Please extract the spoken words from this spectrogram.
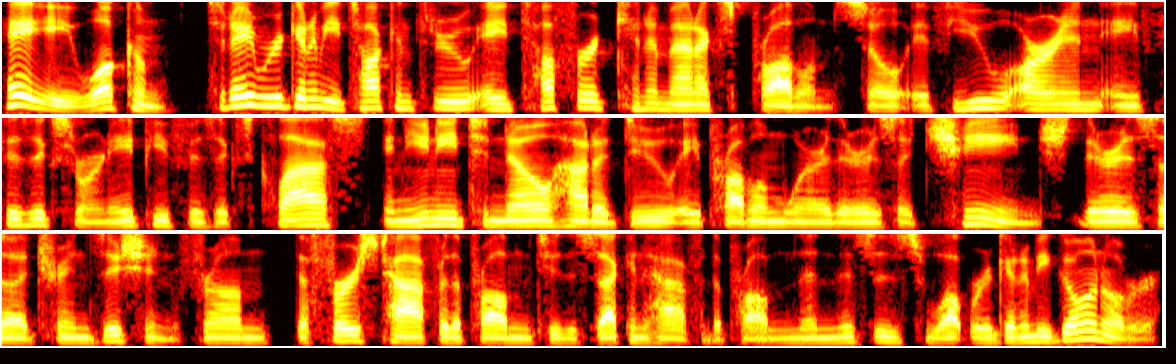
Hey, welcome. Today we're going to be talking through a tougher kinematics problem. So if you are in a physics or an AP physics class and you need to know how to do a problem where there is a change, there is a transition from the first half of the problem to the second half of the problem, then this is what we're going to be going over.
